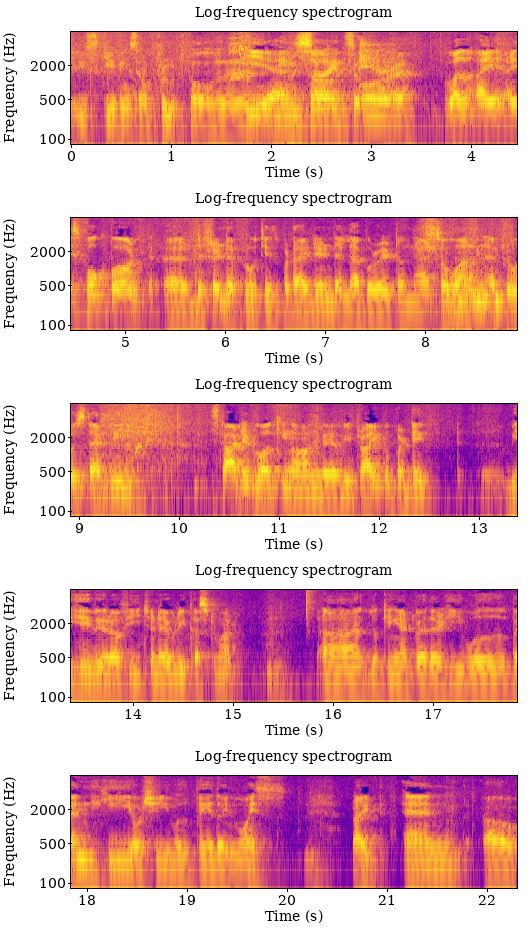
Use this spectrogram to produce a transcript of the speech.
is giving some fruitful uh, Yeah, so- insights or? Uh, Well, I, I spoke about uh, different approaches, but I didn't elaborate on that. So, one approach that we started working on where we try to predict uh, behavior of each and every customer, uh, looking at whether he will, when he or she will pay the invoice, right? And uh,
